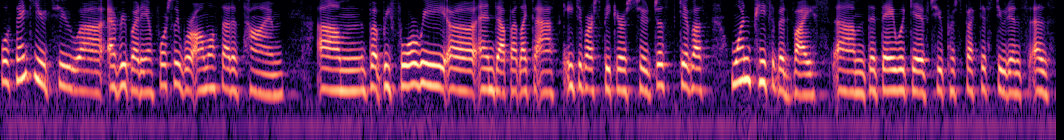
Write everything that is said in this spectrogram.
Well, thank you to uh, everybody. Unfortunately, we're almost out of time. Um, but before we uh, end up, I'd like to ask each of our speakers to just give us one piece of advice um, that they would give to prospective students as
